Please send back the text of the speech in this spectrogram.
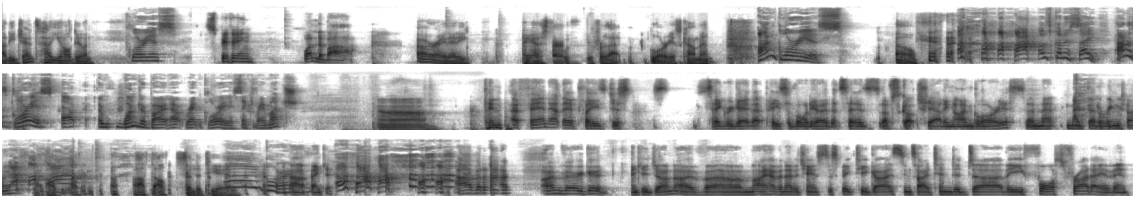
Howdy, gents. How you all doing? Glorious. spiffing. Wonderbar. All right, Eddie. I got to start with you for that glorious comment. I'm glorious. Oh, I was going to say, how does glorious out, uh, Wonder Bar outrank glorious? Thank you very much. Uh, Can a fan out there please just s- segregate that piece of audio that says of Scott shouting "I'm glorious" and that make that a ringtone? I'll, I'll, I'll, I'll send it to you, I'm glorious. Ah, thank you. uh, but I'm, I'm very good. Thank you, John. I've um, I haven't had a chance to speak to you guys since I attended uh, the Force Friday event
